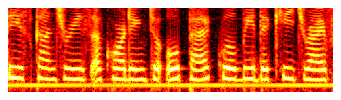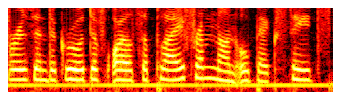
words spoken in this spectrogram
These countries, according to OPEC, will be the key drivers in the growth of oil supply from non-OPEC states.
